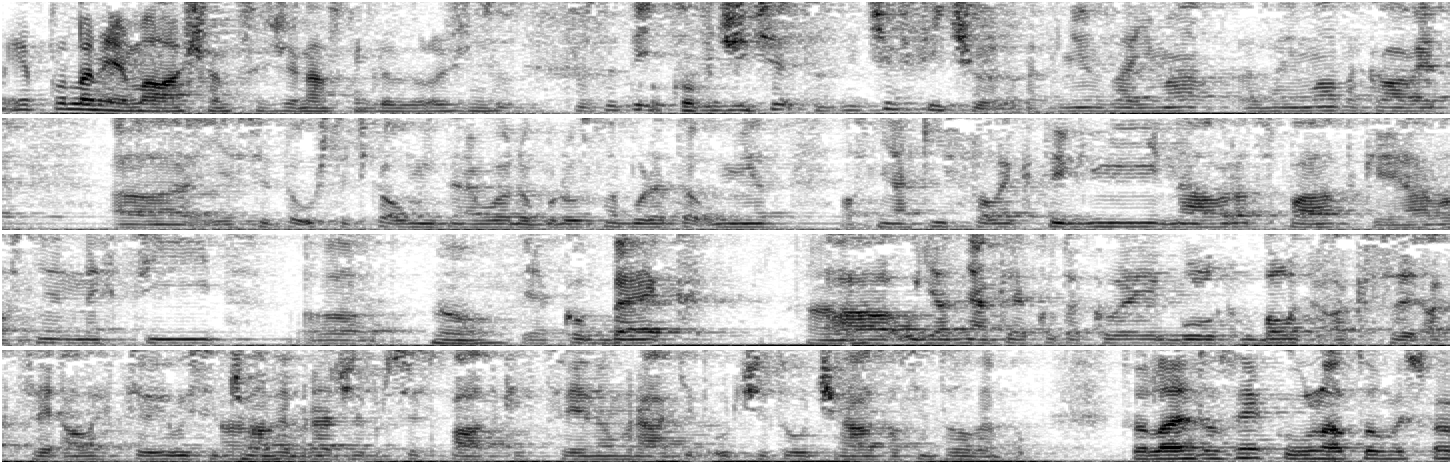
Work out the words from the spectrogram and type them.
je podle mě malá šance, že nás někdo vyloží. Co, co, se, tý, co, se týče, co se týče feature, tak mě zajímá, zajímá taková věc, uh, jestli to už teďka umíte, nebo do budoucna budete umět vlastně nějaký selektivní návrat zpátky. Já vlastně nechci jít uh, no. jako back a udělat nějaký jako takový bulk, bulk akci, akci, ale chci už si třeba vybrat, že prostě zpátky chci jenom vrátit určitou část vlastně toho webu. Tohle je hrozně cool na to, my jsme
